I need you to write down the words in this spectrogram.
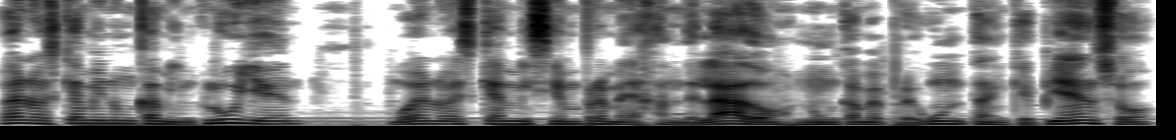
bueno, es que a mí nunca me incluyen, bueno, es que a mí siempre me dejan de lado, nunca me preguntan qué pienso.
